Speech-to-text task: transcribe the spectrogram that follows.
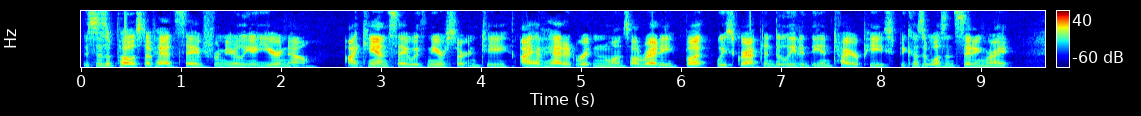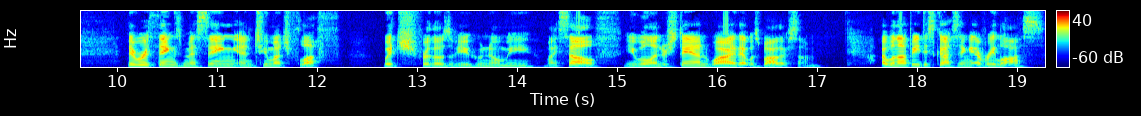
This is a post I've had saved for nearly a year now. I can say with near certainty I have had it written once already, but we scrapped and deleted the entire piece because it wasn't sitting right. There were things missing and too much fluff, which, for those of you who know me myself, you will understand why that was bothersome. I will not be discussing every loss,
